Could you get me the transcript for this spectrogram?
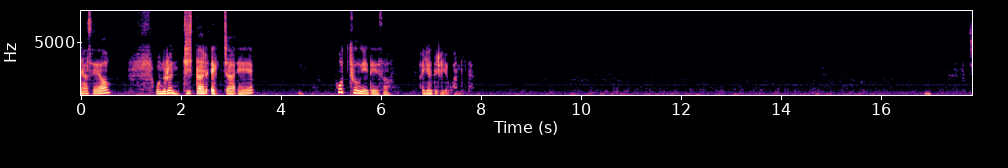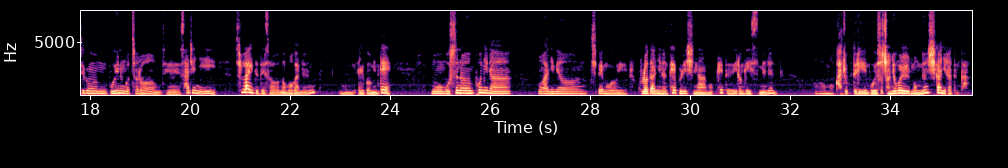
안녕하세요. 오늘은 디지털 액자 앱 포트에 대해서 알려드리려고 합니다. 지금 보이는 것처럼 제 사진이 슬라이드 돼서 넘어가는 음, 앨범인데 뭐 못 쓰는 폰이나 뭐 아니면 집에 뭐 굴러다니는 태블릿이나 뭐 패드 이런 게 있으면은 어 뭐 가족들이 모여서 저녁을 먹는 시간이라든가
